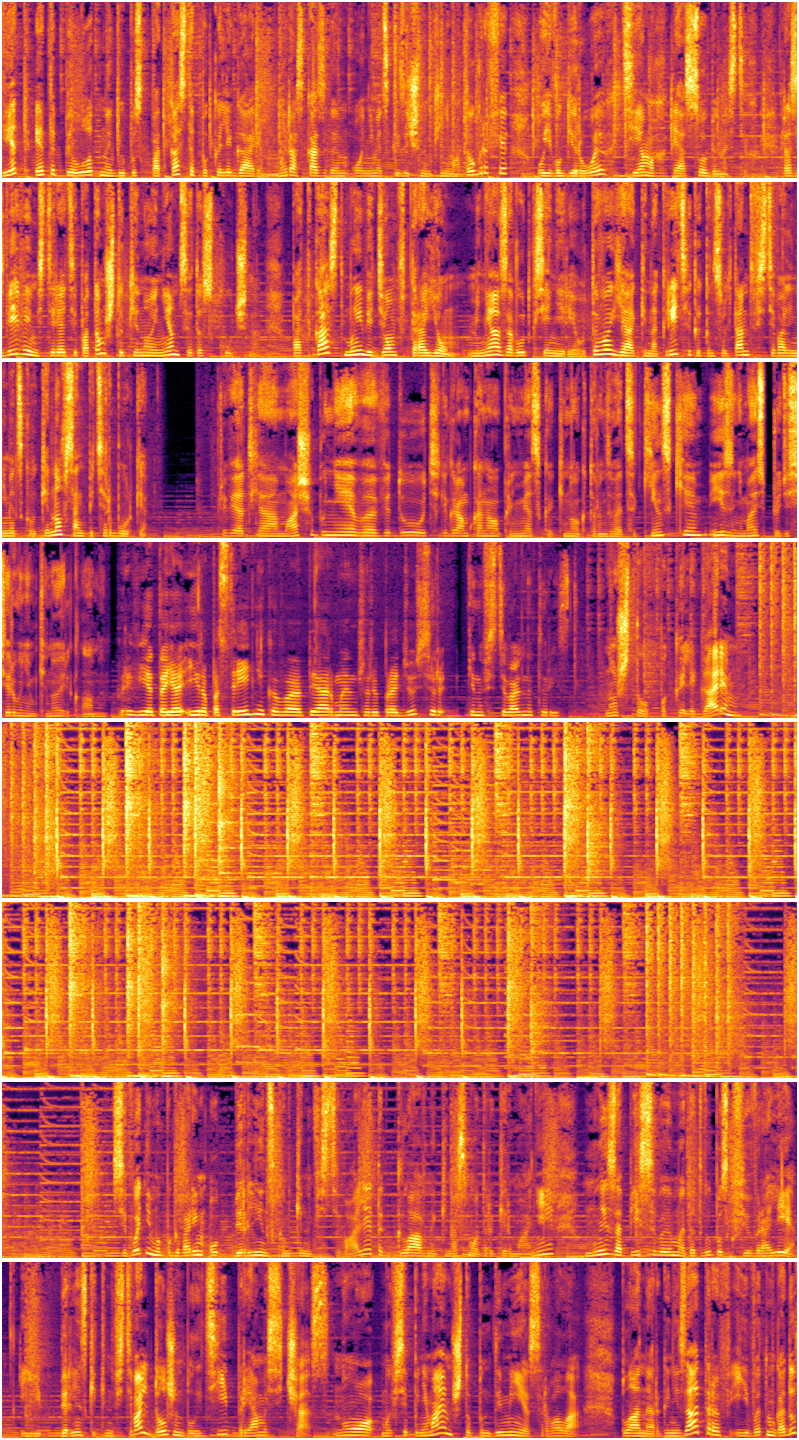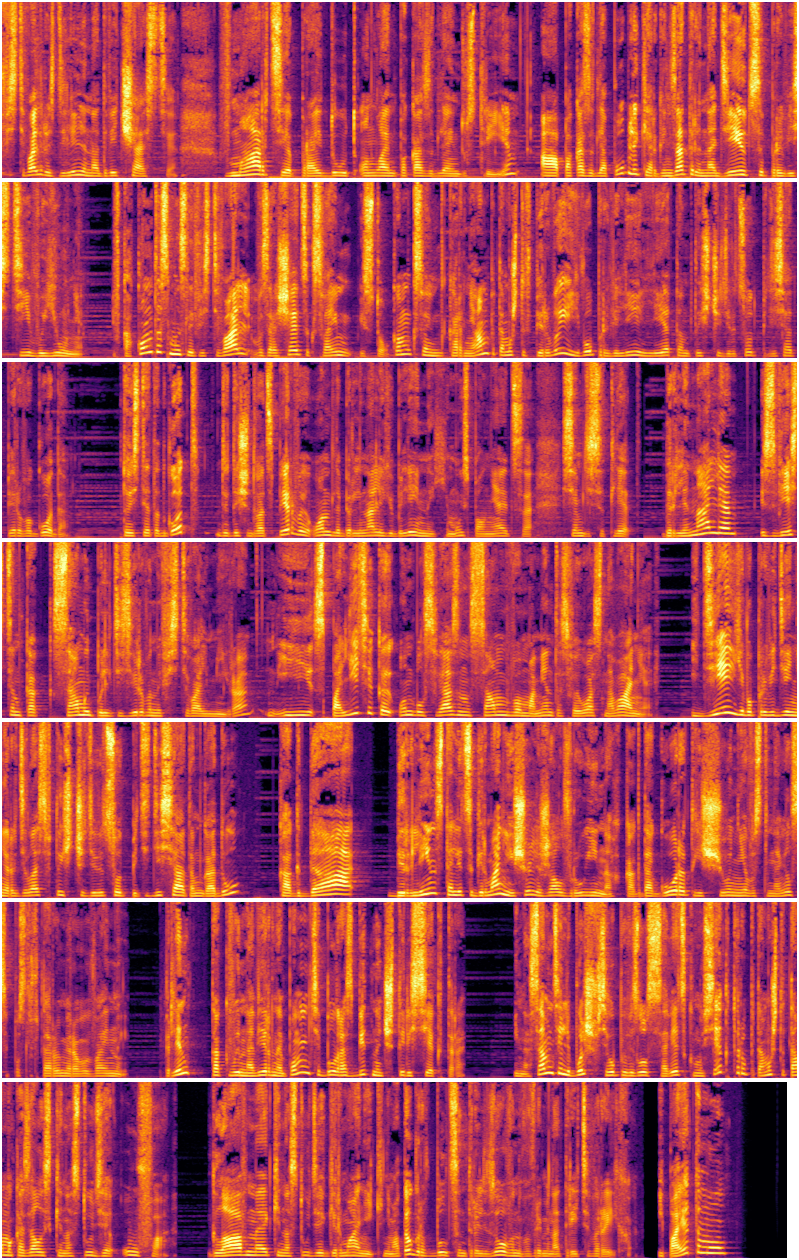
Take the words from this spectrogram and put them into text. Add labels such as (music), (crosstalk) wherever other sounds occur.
Привет, это пилотный выпуск подкаста по каллигарям. Мы рассказываем о немецкоязычном кинематографе, о его героях, темах и особенностях. Развеиваем стереотип о том, что кино и немцы – это скучно. Подкаст мы ведем втроем. Меня зовут Ксения Реутова, я кинокритик и консультант фестиваля немецкого кино в Санкт-Петербурге. Привет, я Маша Бунеева, веду телеграм-канал про немецкое кино, который называется «Кински», и занимаюсь продюсированием кино и рекламы. Привет, а я Ира Посредникова, пиар-менеджер и продюсер, кинофестивальный турист. Ну что, по коллегарям? Сегодня мы поговорим о Берлинском кинофестивале. Это главный киносмотр Германии. Мы записываем этот выпуск в феврале, и Берлинский кинофестиваль должен был идти прямо сейчас. Но мы все понимаем, что пандемия сорвала планы организаторов, и в этом году фестиваль разделили на две части. В марте пройдут онлайн-показы для индустрии, а показы для публики организаторы надеются провести в июне. В каком-то смысле фестиваль возвращается к своим истокам, к своим корням, потому что впервые его провели летом 1951 года. То есть этот год, 2021, он для Берлинале юбилейный, ему исполняется 70 лет. Берлинале известен как самый политизированный фестиваль мира, и с политикой он был связан с самого момента своего основания. Идея его проведения родилась в 1950 году, когда Берлин, столица Германии, еще лежал в руинах, когда город еще не восстановился после Второй мировой войны. Берлин, как вы, наверное, помните, был разбит на четыре сектора. И на самом деле больше всего повезло советскому сектору, потому что там оказалась киностудия Уфа, главная киностудия Германии. Кинематограф был централизован во времена Третьего Рейха. И поэтому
